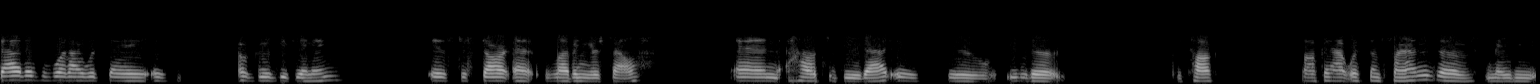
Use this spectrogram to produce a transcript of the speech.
that is what i would say is a good beginning is to start at loving yourself and how to do that is to either to talk talk it out with some friends of maybe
